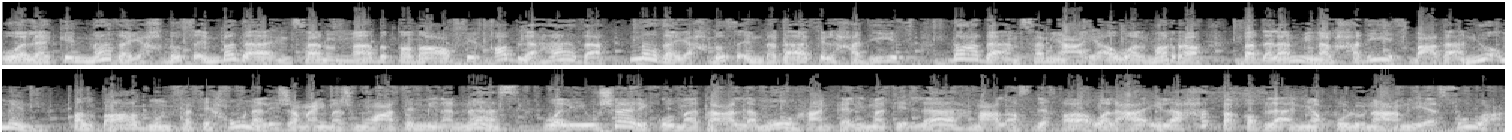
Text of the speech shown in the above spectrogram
ولكن ماذا يحدث إن بدأ إنسان ما بالتضاعف قبل هذا؟ ماذا يحدث إن بدأ في الحديث بعد أن سمع لأول مرة بدلا من الحديث بعد أن يؤمن؟ البعض منفتحون لجمع مجموعة من الناس وليشاركوا ما تعلموه عن كلمة الله مع الأصدقاء والعائلة حتى قبل أن يقولوا نعم ليسوع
